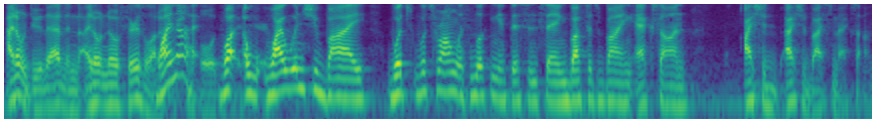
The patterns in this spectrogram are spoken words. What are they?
I don't do that, and I don't know if there's a lot Why of not? Why, why wouldn't you buy? What's what's wrong with looking at this and saying Buffett's buying Exxon? I should I should buy some Exxon.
